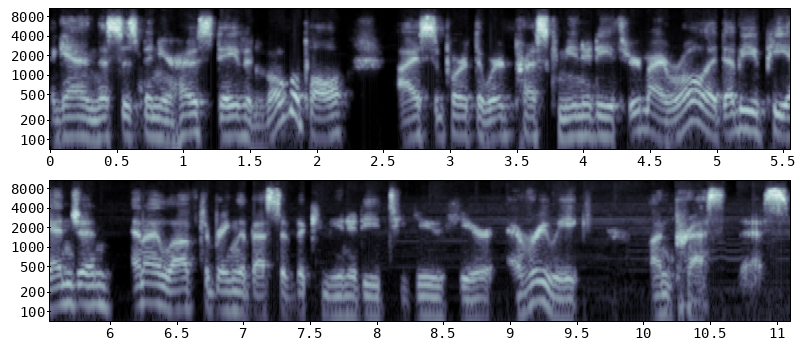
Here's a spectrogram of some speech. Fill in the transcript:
Again, this has been your host, David Vogelpohl. I support the WordPress community through my role at WP Engine, and I love to bring the best of the community to you here every week on Press This.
